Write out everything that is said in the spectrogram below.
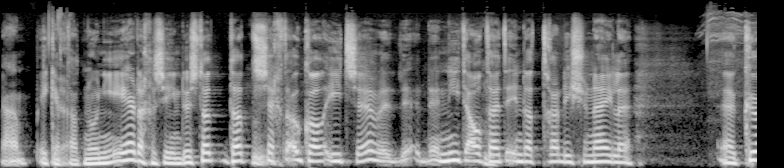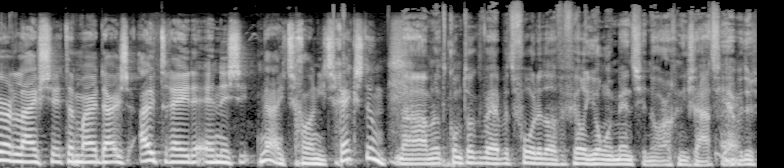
Ja, ik heb Ja. dat nog niet eerder gezien. Dus dat, dat zegt ook wel iets. Hè. Niet altijd in dat traditionele eh keurlijf zitten... maar daar is uittreden en is nou, iets, gewoon iets geks doen. nou, maar dat komt ook. We hebben het voordeel dat we veel jonge mensen in de organisatie hebben. Dus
